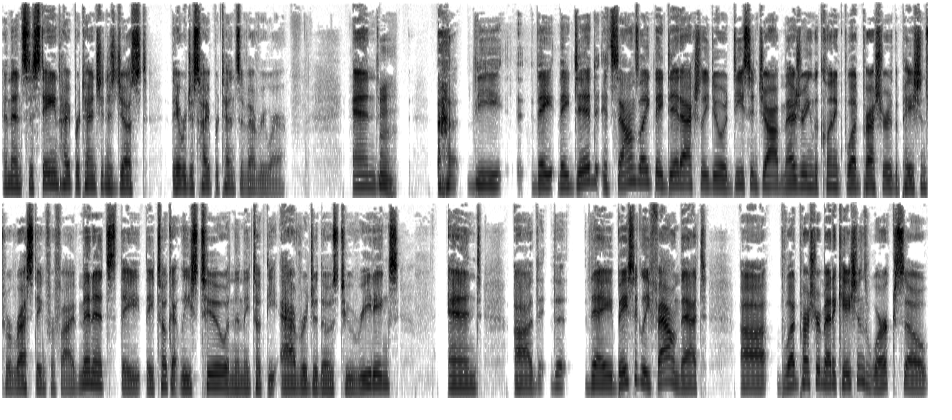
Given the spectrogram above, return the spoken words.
And then sustained hypertension is just, they were just hypertensive everywhere. And the they they did it sounds like they did actually do a decent job measuring the clinic blood pressure the patients were resting for 5 minutes they they took at least two and then they took the average of those two readings and uh the, the they basically found that uh blood pressure medications work. So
